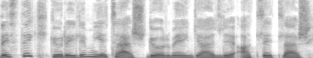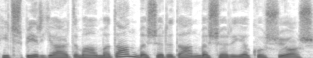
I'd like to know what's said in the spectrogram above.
Destek görelim yeter. Görme engelli atletler hiçbir yardım almadan başarıdan başarıya koşuyor.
